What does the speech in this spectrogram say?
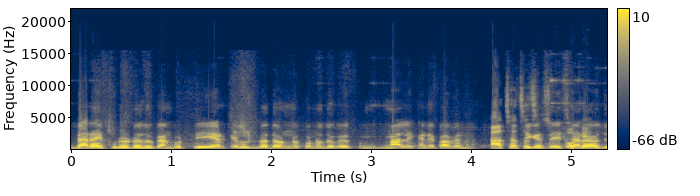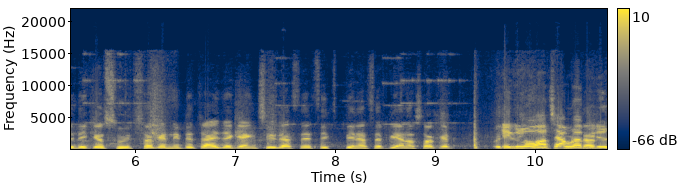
দ্বারাই পুরোটা দোকান ভর্তি। এয়ার কেবলস বাদে অন্য কোনো মাল এখানে পাবেন না। আচ্ছা আচ্ছা ঠিক আছে? আচ্ছা, এছাড়াও যদি কেউ সুইচ সকেট নিতে চায় যে গ্যাং সুইচ আছে সিক্স পিন আছে পিয়ানো সকেট। এগুলো আছে আমরা ভিডিও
